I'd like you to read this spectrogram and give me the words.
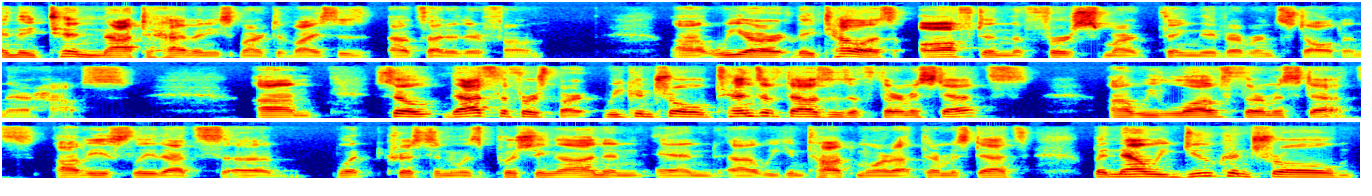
and they tend not to have any smart devices outside of their phone. Uh, we are, they tell us often the first smart thing they've ever installed in their house. Um, so that's the first part. We control tens of thousands of thermostats. Uh, we love thermostats. Obviously, that's uh, what Kristen was pushing on, and and uh, we can talk more about thermostats. But now we do control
